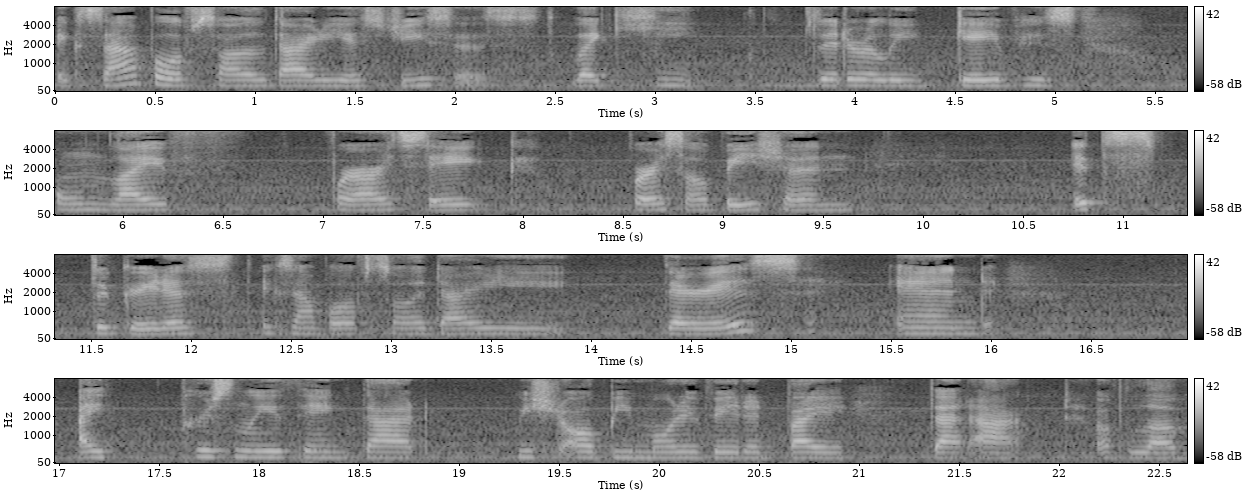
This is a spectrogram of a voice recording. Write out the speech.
example of solidarity is Jesus. Like, he literally gave his own life for our sake, for our salvation. It's the greatest example of solidarity there is. And I personally think that we should all be motivated by that act of love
